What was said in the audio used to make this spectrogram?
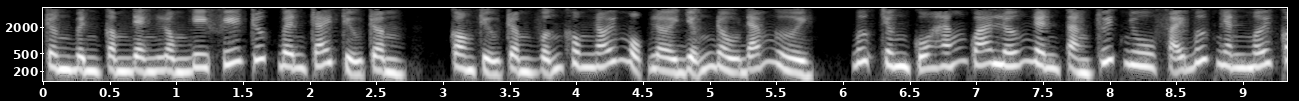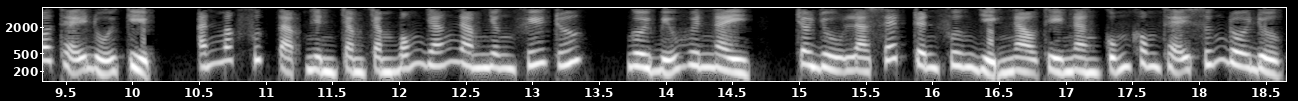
Trần Bình cầm đèn lồng đi phía trước bên trái Triệu Trầm, còn Triệu Trầm vẫn không nói một lời dẫn đầu đám người, bước chân của hắn quá lớn nên Tàng Tuyết Nhu phải bước nhanh mới có thể đuổi kịp, ánh mắt phức tạp nhìn chằm chằm bóng dáng nam nhân phía trước, người biểu huynh này, cho dù là xét trên phương diện nào thì nàng cũng không thể xứng đôi được,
